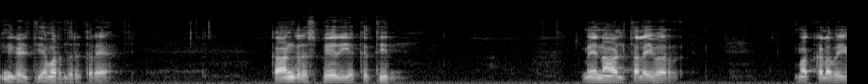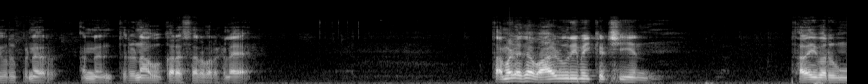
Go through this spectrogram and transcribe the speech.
நிகழ்த்தி அமர்ந்திருக்கிற காங்கிரஸ் பேர் இயக்கத்தின் மேனாள் தலைவர் மக்களவை உறுப்பினர் அண்ணன் திருநாவுக்கரசர் அவர்களே தமிழக வாழ்வுரிமை கட்சியின் தலைவரும்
